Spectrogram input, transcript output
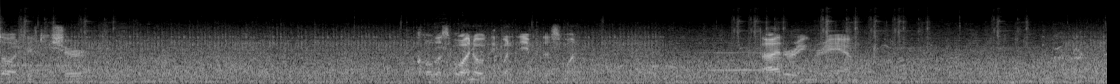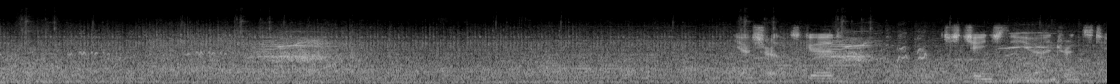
$1.50, sure. Call this, oh I know one name for this one. Battering ram. Yeah, sure, looks good. Just change the uh, entrance to...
